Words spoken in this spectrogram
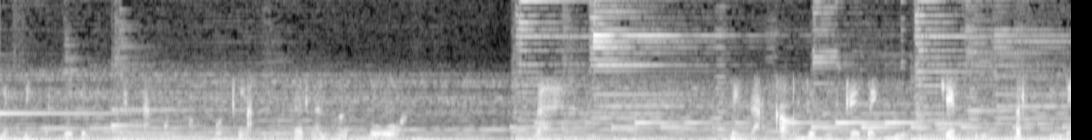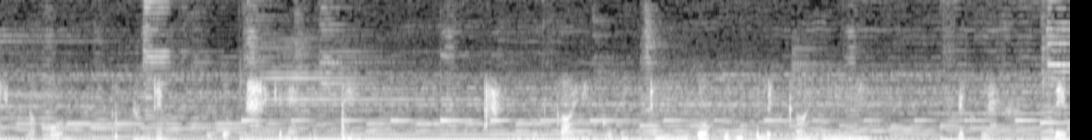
mẹ mình đã mua cho mình mười tám đó một lãnh rất là lớn luôn. Và mình đã có được một cái bánh kem rất xinh đẹp nữa sẵn đây mình sử dụng. Hai cái này thì à muốn coi hình của mình thì bố ứng của mình có nhé. Tức là đêm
